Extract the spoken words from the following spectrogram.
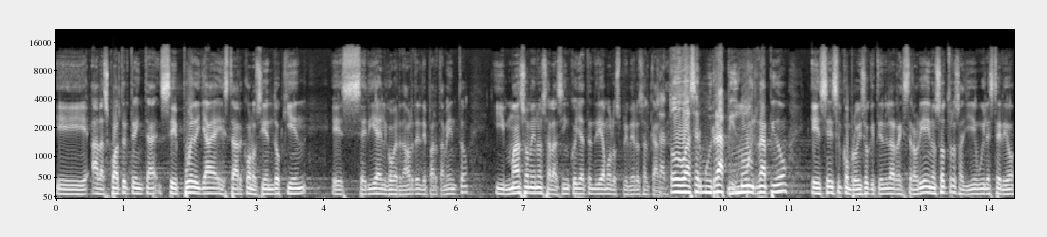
Eh, a las 4 y 30 se puede ya estar conociendo quién sería el gobernador del departamento y más o menos a las 5 ya tendríamos los primeros alcaldes. O sea, todo va a ser muy rápido. Muy rápido. Ese es el compromiso que tiene la registraduría y nosotros allí en Will Estéreo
